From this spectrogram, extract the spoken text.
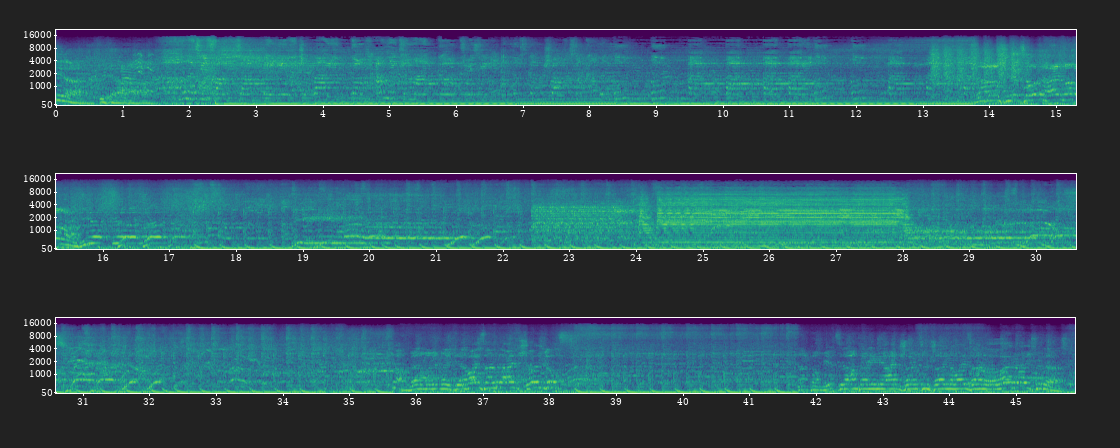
geht's aber los hier. Möchte dabei sein mit einsteigen, los! Na komm, jetzt wieder Anteil hier einsteigen, zusteigen, dabei sein, rein mit euch bitte!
